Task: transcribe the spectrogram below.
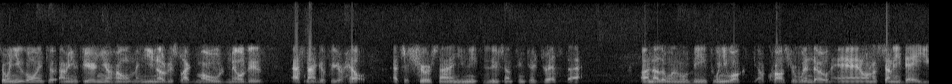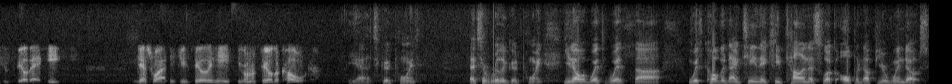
So when you go into, I mean, if you're in your home and you notice like mold, mildew, that's not good for your health. That's a sure sign you need to do something to address that. Another one would be when you walk across your window and on a sunny day you can feel that heat. Guess what? If you feel the heat, you're going to feel the cold. Yeah, that's a good point. That's a really good point. You know, with with uh, with COVID nineteen, they keep telling us, look, open up your windows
